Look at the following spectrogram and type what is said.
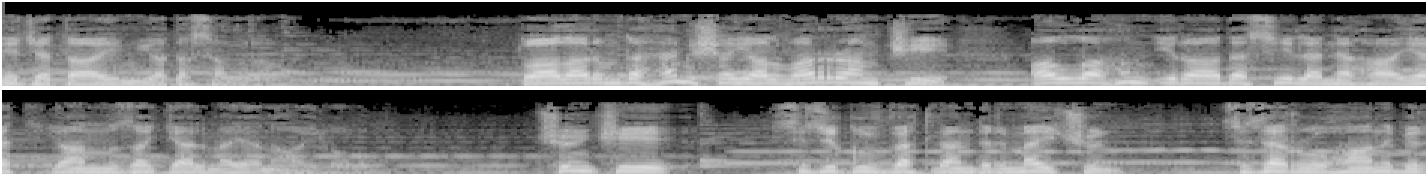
necə daim yada salıram. Dualarımda həmişə yalvarıram ki, Allahın iradəsi ilə nəhayət yanınıza gəlməyə nail olum. Çünki sizi qüvvətləndirmək üçün sizə ruhani bir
